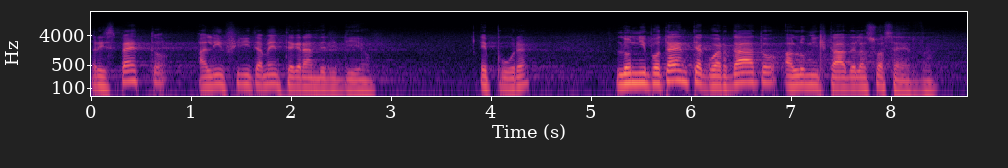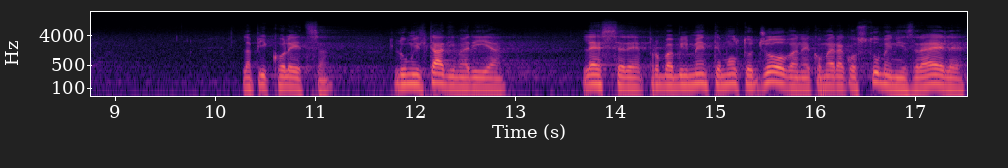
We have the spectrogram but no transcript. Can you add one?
rispetto all'infinitamente grande di Dio. Eppure, l'Onnipotente ha guardato all'umiltà della sua serva. La piccolezza, l'umiltà di Maria, l'essere probabilmente molto giovane come era costume in Israele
